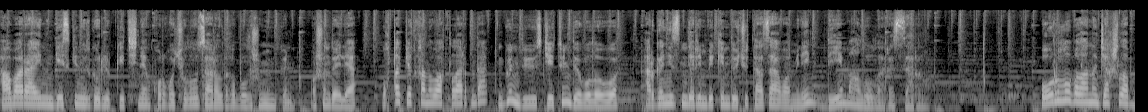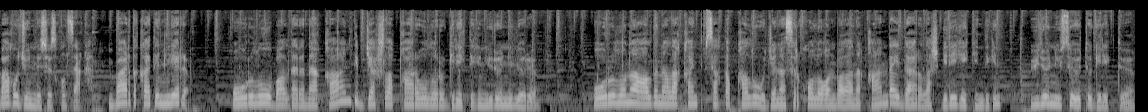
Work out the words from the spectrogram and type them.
аба ырайынын кескин өзгөрүлүп кетишинен коргочулоо зарылдыгы болушу мүмкүн. Ошондой эле уктап жаткан убактыларында күндүз же түндө болобу. Организмдерин бекемдөөчү таза аба менен дем алуулары зарыл. Оорулуу баланы жакшылап багуу жөнүндө сөз кылсак баардык ата энелер оорулуу балдарына кантип жакшылап кароолору керектигин үйрөнүүлөрү? Оорулууну алдын ала кантип сактап калуу жана сыркоологон баланы кандай дарылаш керек экендигин үйрөнүүсү өтө керектүү?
